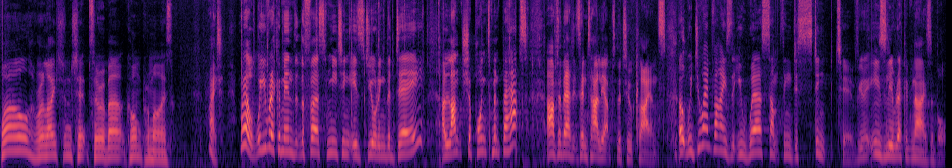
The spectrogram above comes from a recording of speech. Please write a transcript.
Well, relationships are about compromise. Right. Well, we recommend that the first meeting is during the day, a lunch appointment perhaps. After that, it's entirely up to the two clients. Uh, we do advise that you wear something distinctive, you know, easily recognizable.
